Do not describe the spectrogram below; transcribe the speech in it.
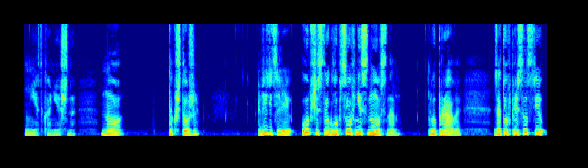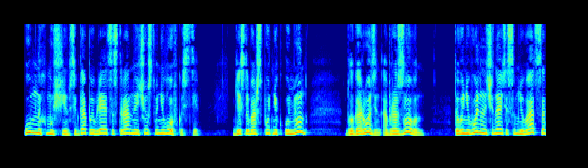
Нет, конечно. Но... Так что же? Видите ли, общество глупцов несносно. Вы правы. Зато в присутствии умных мужчин всегда появляется странное чувство неловкости. Если ваш спутник умен, благороден, образован, то вы невольно начинаете сомневаться,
